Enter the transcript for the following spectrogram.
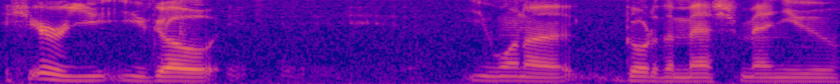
here you, you go, you want to go to the mesh menu,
